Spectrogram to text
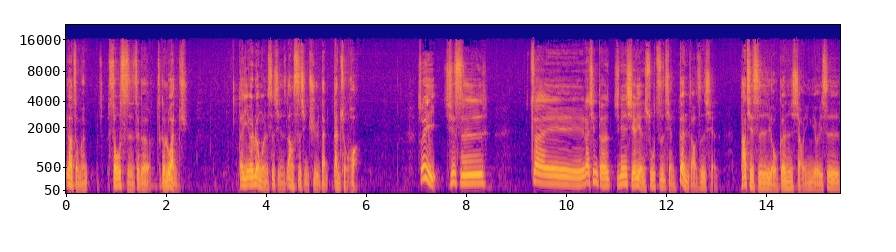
要怎么收拾这个这个乱局。但因为论文的事情，让事情趋于单单纯化，所以其实，在赖清德今天写脸书之前，更早之前，他其实有跟小英有一次。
